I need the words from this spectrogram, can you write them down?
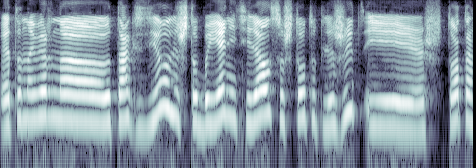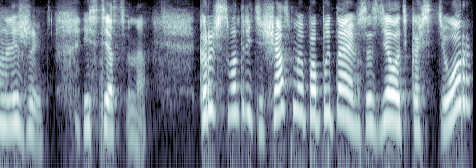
Это, наверное, так сделали, чтобы я не терялся, что тут лежит и что там лежит. Естественно. Короче, смотрите, сейчас мы попытаемся сделать костер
